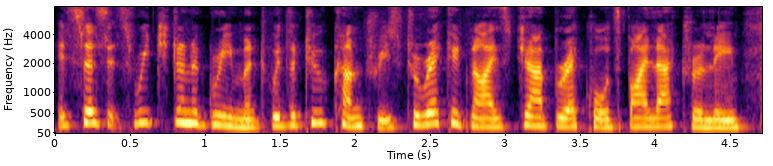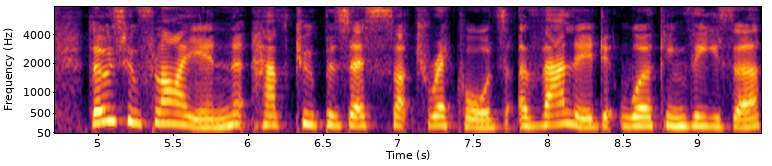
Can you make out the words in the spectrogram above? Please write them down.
It says it's reached an agreement with the two countries to recognise jab records bilaterally. Those who fly in have to possess such records, a valid working visa,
